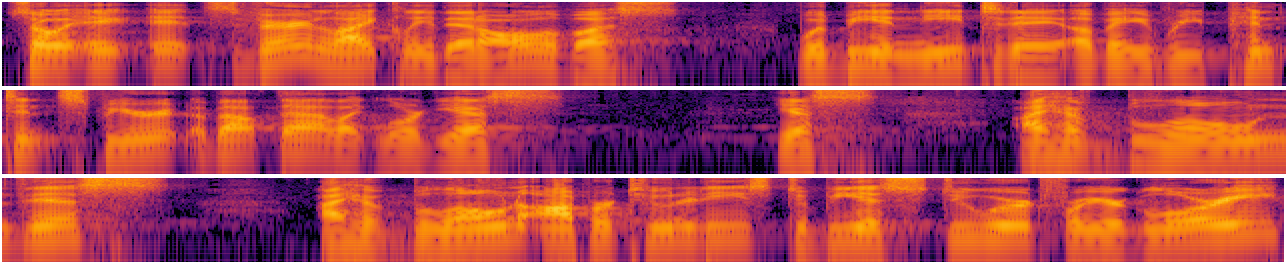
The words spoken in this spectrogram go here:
So it, it's very likely that all of us would be in need today of a repentant spirit about that. Like, Lord, yes, yes, I have blown this. I have blown opportunities to be a steward for your glory.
